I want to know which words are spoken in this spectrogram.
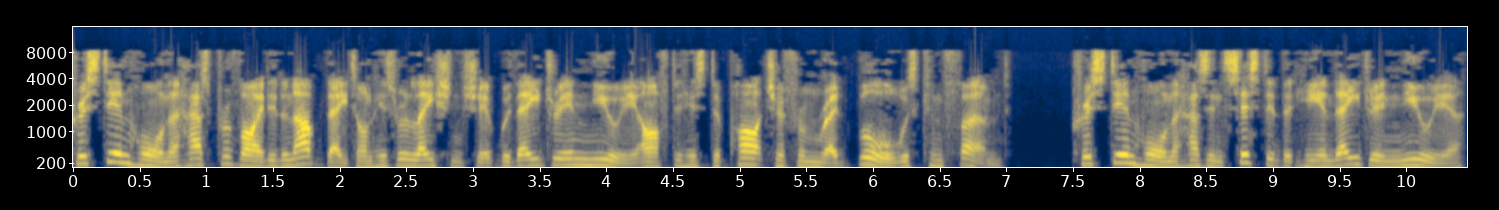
Christian Horner has provided an update on his relationship with Adrian Newey after his departure from Red Bull was confirmed. Christian Horner has insisted that he and Adrian Newey are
